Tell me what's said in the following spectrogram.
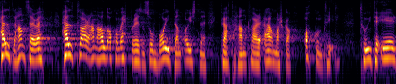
heldre han ser vekk, helt klar han halde okkom vekk fra hesen, så void han øysene for at han klarer å avmarska okkom til. Tog det er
